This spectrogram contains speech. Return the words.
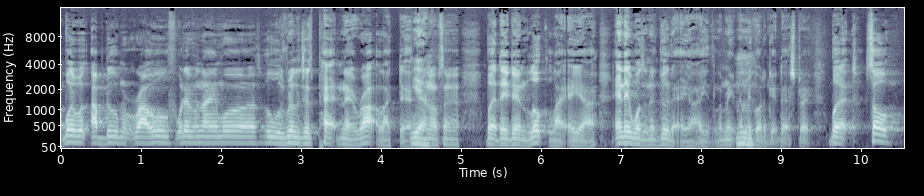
what was Abdul Rauf, whatever his name was, who was really just patting that rock like that. Yeah. You know what I'm saying? But they didn't look like AI, and they wasn't as good at AI either. Let me let Mm. me go to get that straight. But so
